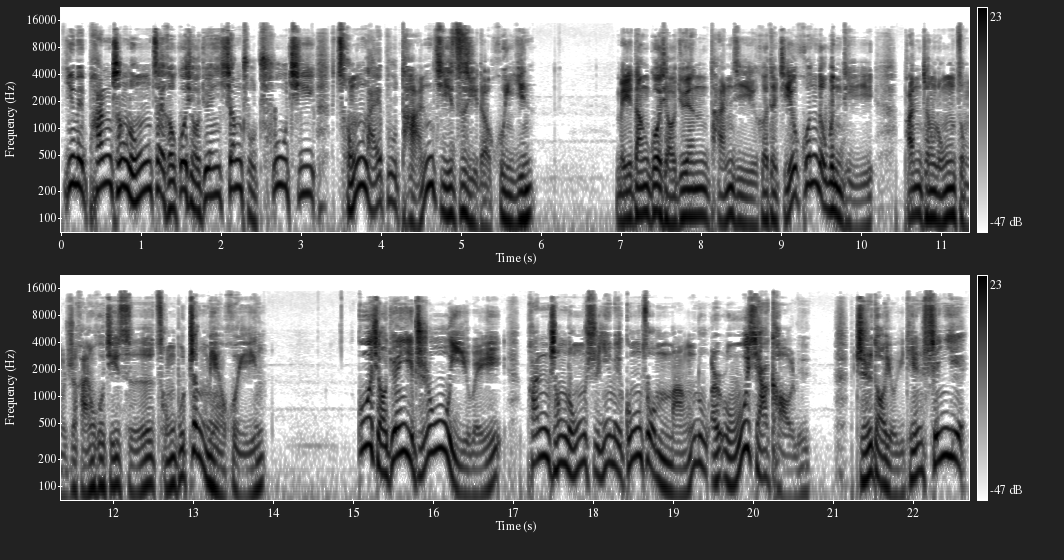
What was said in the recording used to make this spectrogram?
因为潘成龙在和郭小娟相处初期，从来不谈及自己的婚姻。每当郭小娟谈及和他结婚的问题，潘成龙总是含糊其辞，从不正面回应。郭小娟一直误以为潘成龙是因为工作忙碌而无暇考虑，直到有一天深夜，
